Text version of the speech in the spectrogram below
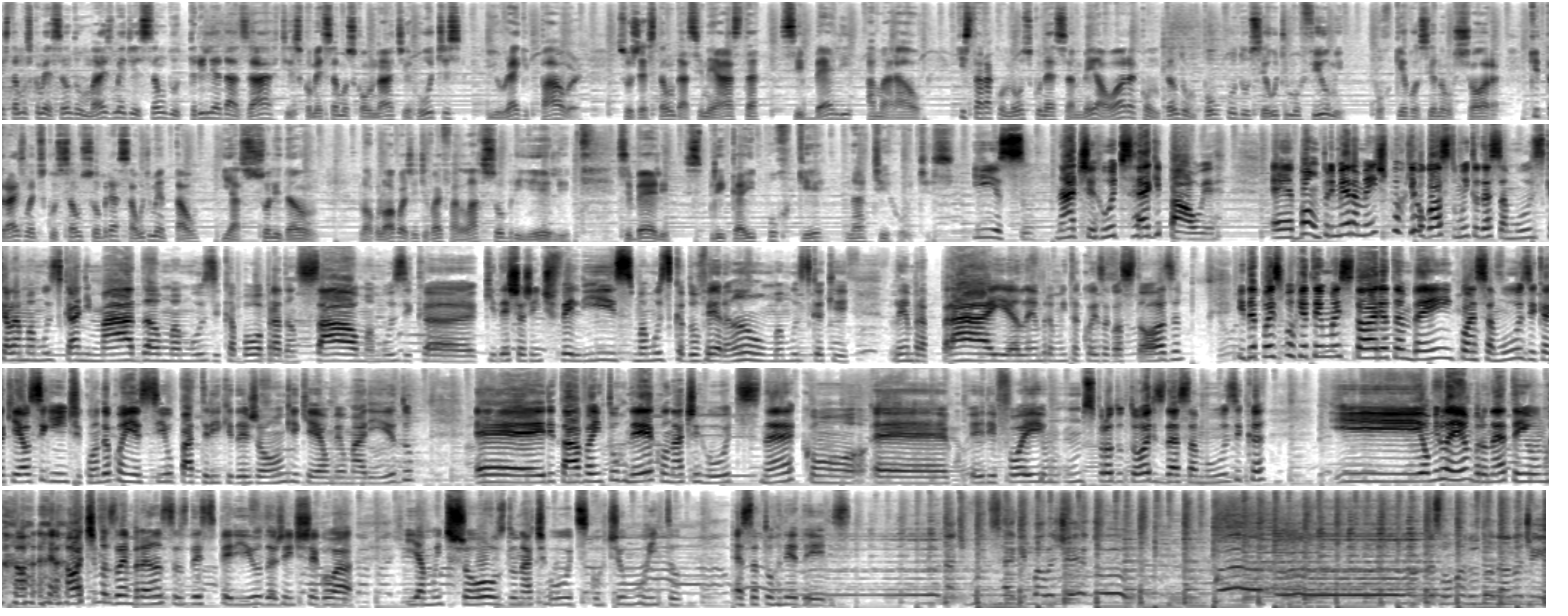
Estamos começando mais uma edição do Trilha das Artes. Começamos com Nath Roots e Reg Power, sugestão da cineasta Cibele Amaral, que estará conosco nessa meia hora contando um pouco do seu último filme, Por que Você Não Chora, que traz uma discussão sobre a saúde mental e a solidão. Logo, logo a gente vai falar sobre ele. Cibele, explica aí por que Nath Roots. Isso, Nath Roots Reg Power. É, bom, primeiramente porque eu gosto muito dessa música, ela é uma música animada, uma música boa para dançar, uma música que deixa a gente feliz, uma música do verão, uma música que lembra praia, lembra muita coisa gostosa. E depois porque tem uma história também com essa música, que é o seguinte, quando eu conheci o Patrick De Jong, que é o meu marido, é, ele estava em turnê com Nat Roots, né? Com, é, ele foi um, um, dos produtores dessa música. E eu me lembro, né? Tenho ótimas lembranças desse período. A gente chegou a ir a muitos shows do Nat Roots, curtiu muito essa turnê deles. Nat Roots Reggae Power chegou. transformando toda noite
